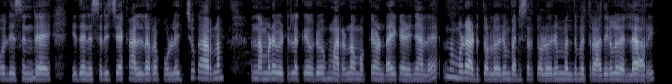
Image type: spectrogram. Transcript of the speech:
പോലീസിന്റെ ഇതനുസരിച്ച് കല്ലറ പൊളിച്ചു കാരണം നമ്മുടെ വീട്ടിലൊക്കെ ഒരു മരണമൊക്കെ ഉണ്ടായി കഴിഞ്ഞാൽ നമ്മുടെ അടുത്തുള്ളവരും പരിസരത്തുള്ളവരും ബന്ധുമിത്രാദികളും എല്ലാം അറിയും.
